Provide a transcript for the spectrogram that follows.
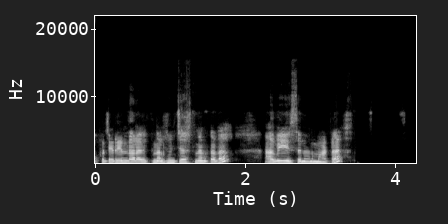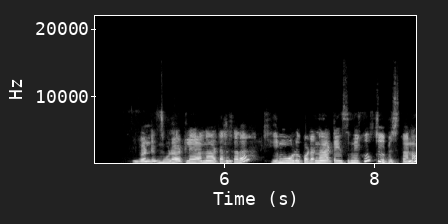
ఒకటి రెండు అలా విత్తనాలు ఉంచేస్తున్నాను కదా. అవి వేసాను అనమాట ఇవ్వండి మూడు అట్లే నాటాను కదా. ఈ మూడు కూడా నాటేసి మీకు చూపిస్తాను.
